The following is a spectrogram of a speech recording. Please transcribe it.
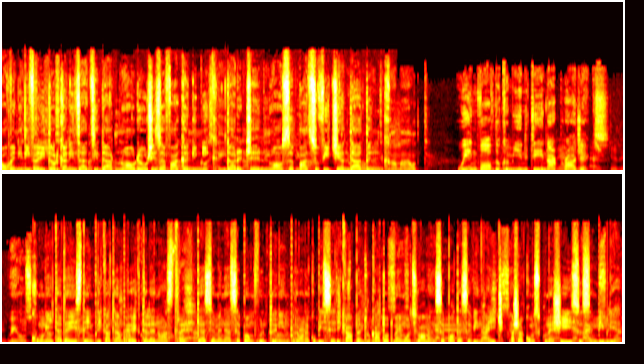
Au venit diferite organizații, dar nu au reușit să facă nimic, deoarece nu au săpat suficient de adânc. Comunitatea este implicată în proiectele noastre. De asemenea, săpăm fântâni împreună cu biserica pentru ca tot mai mulți oameni să poată să vină aici, așa cum spune și Isus în Biblie.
